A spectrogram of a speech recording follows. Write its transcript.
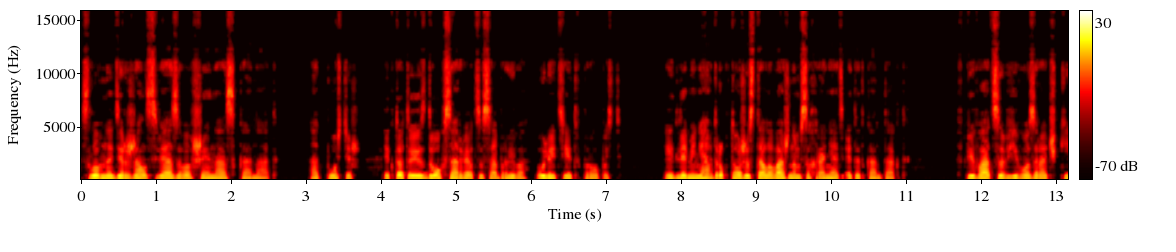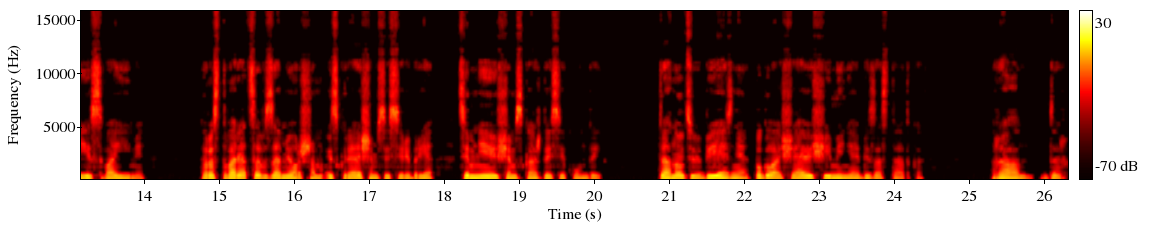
словно держал связывавший нас канат. Отпустишь, и кто-то из двух сорвется с обрыва, улетит в пропасть. И для меня вдруг тоже стало важным сохранять этот контакт. Впиваться в его зрачки своими. Растворяться в замерзшем, искрящемся серебре, темнеющем с каждой секундой тонуть в бездне, поглощающей меня без остатка. Рандер.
